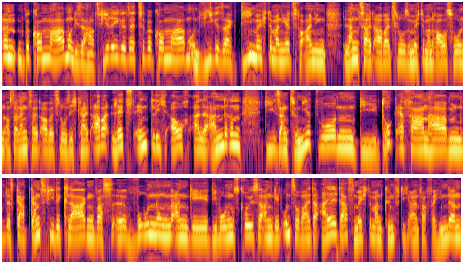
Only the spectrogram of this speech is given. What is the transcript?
ähm, bekommen haben und diese Hartz IV-Regelsätze bekommen haben. Und wie gesagt, die möchte man jetzt, vor allen Dingen Langzeitarbeitslose möchte man rausholen aus der Langzeitarbeitslosigkeit, aber letztendlich auch alle anderen, die sanktioniert wurden, die Druck erfahren haben. Es gab ganz viele Klagen, was äh, Wohnungen angeht, die Wohnungsgröße angeht und so weiter. All das möchte man künftig einfach verhindern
